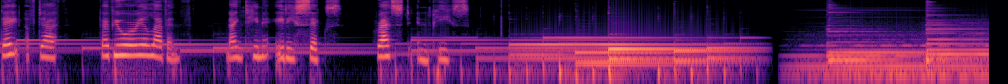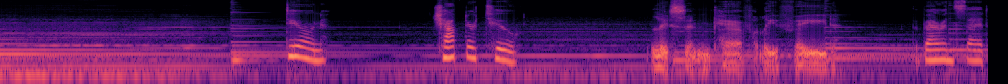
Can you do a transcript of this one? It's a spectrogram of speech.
Date of death, February 11th, 1986. Rest in peace. Dune, Chapter 2 Listen carefully, Feyd, the Baron said.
